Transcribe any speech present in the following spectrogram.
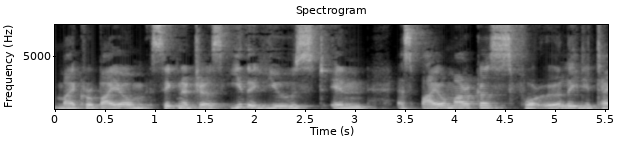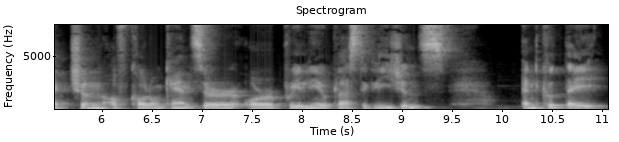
microbiome signatures either used in as biomarkers for early detection of colon cancer or pre-neoplastic lesions? And could they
